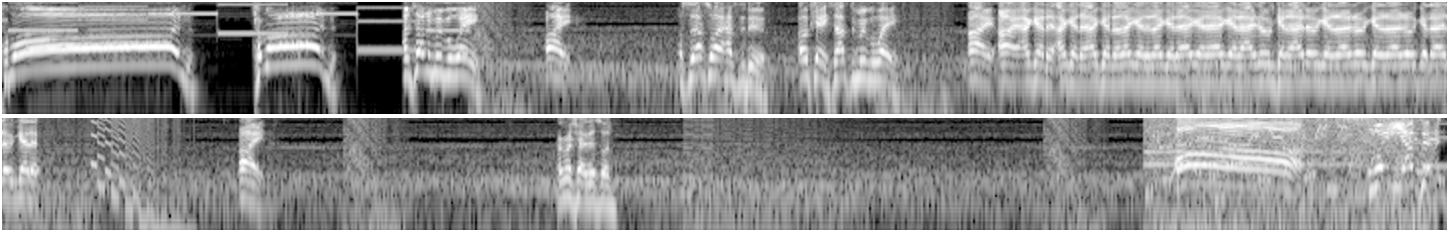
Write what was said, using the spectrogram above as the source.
Come on! Come on! I'm trying to move away. Alright. Oh, so that's what I have to do. Okay, so I have to move away. Alright, alright, I get it, I get it, I get it, I get it, I get it, I get it, I get it, I don't get it, I don't get it, I don't get it, I don't get it, I don't get it. Alright. I'm gonna try this one. Oh! Wait, you have to,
